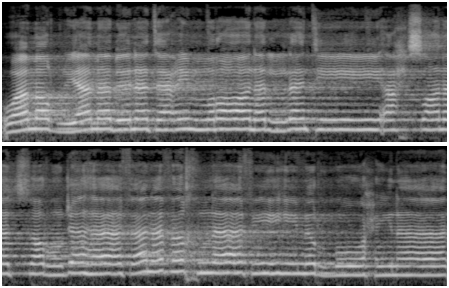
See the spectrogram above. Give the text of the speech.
و مریم ابنت عمران التي احصنت فرجها فنفخنا فيه من روحنا.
